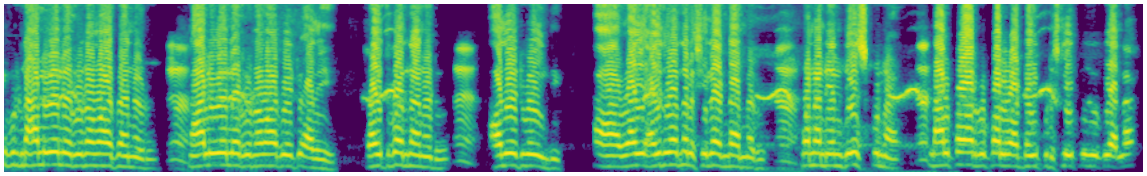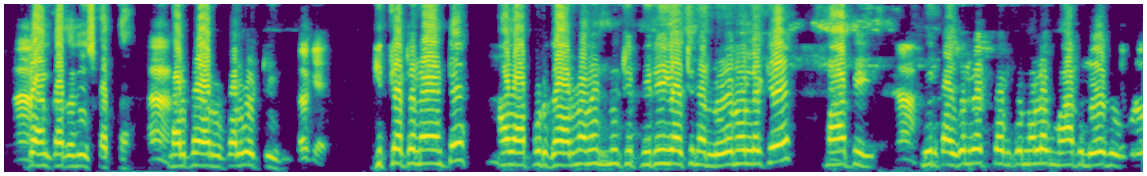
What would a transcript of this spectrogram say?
ఇప్పుడు నాలుగు వేల రుణమాఫీ అన్నాడు. నాలుగు వేల రుణమాఫీ ఎటు- అది? రైతు బంధు అన్నాడు. ఆ. అది ఎటు పోయింది ఐదు వందల సిలిండర్ అన్నారు. మొన్న నేను తీసుకున్నా. నలభై ఆరు రూపాయలు పడ్డాయి. ఇప్పుడు స్లిప్ చూపి అన్న. బ్యాంక్ ఖాతా తీసుకొస్తా నలభై ఆరు రూపాయలు పెట్టింది. ఓకే. గిట్లెట్లనే అది అప్పుడు గవర్నమెంట్ నుంచి తిరిగి వచ్చిన లోన్ వాళ్ళకే మాఫీ. మీరు పైసలు పెట్టుకున్న వాళ్ళకి మాఫీ లేదు. ఇప్పుడు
